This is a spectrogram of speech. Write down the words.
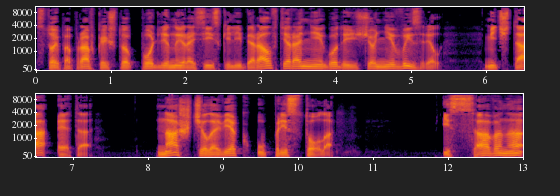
с той поправкой, что подлинный российский либерал в те ранние годы еще не вызрел. Мечта эта — наш человек у престола. Из савана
